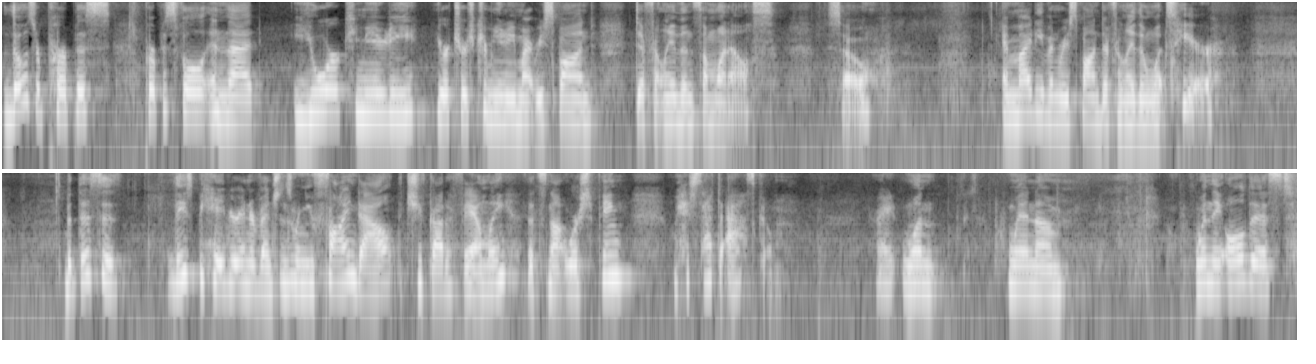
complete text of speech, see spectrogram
those are purpose purposeful in that your community, your church community, might respond differently than someone else. So, and might even respond differently than what's here. But this is these behavior interventions. When you find out that you've got a family that's not worshiping, we just have to ask them. Right? When when um, when the oldest,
